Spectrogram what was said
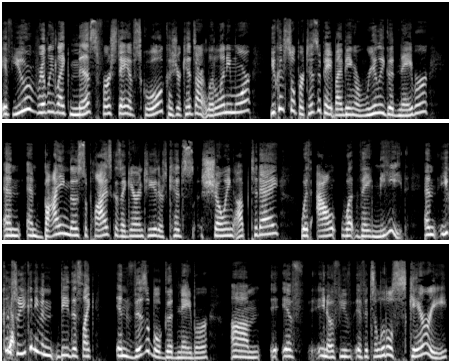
if you really like miss first day of school because your kids aren't little anymore you can still participate by being a really good neighbor and and buying those supplies because I guarantee you there's kids showing up today without what they need. And you can Yep. so you can even be this like invisible good neighbor um if you know if you if it's a little scary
